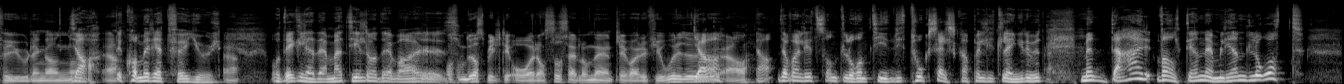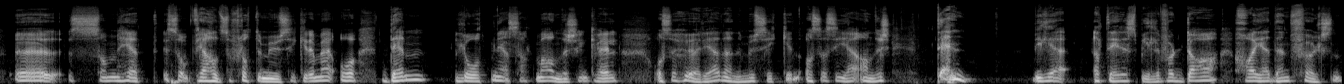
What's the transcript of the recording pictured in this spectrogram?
før jul en gang. Og, Ja, det kommer rett før jul. Ja. Og det gleder jeg meg til, og det var og som du har spilt i år også, selv om det egentlig var i fjor. Du, ja, ja. ja, det var litt sånt lånt tid. Vi tok selskapet litt lenger ut. Men der valgte jeg nemlig en låt uh, som het som, For jeg hadde så flotte musikere med, og den låten jeg satt med Anders en kveld, og så hører jeg denne musikken, og så sier jeg Anders, den vil jeg at dere spiller, for da har jeg den følelsen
